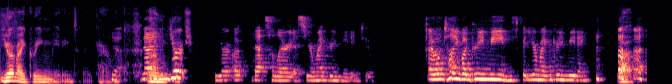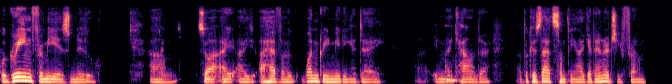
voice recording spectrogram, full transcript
You're my green meeting today, Carolyn. Yeah. No, Um, you're which- you're uh, that's hilarious. You're my green meeting too. I won't tell you what green means, but you're my green meeting. well, well, green for me is new. Um, so I, I I have a one green meeting a day uh, in my Mm. calendar uh, because that's something I get energy from.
